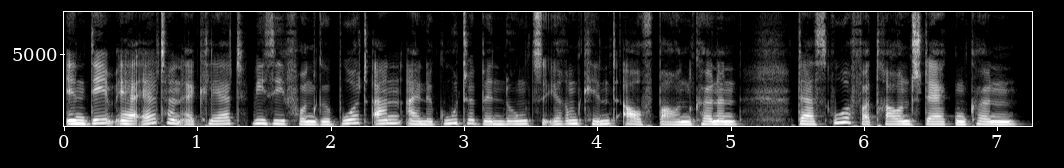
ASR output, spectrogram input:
in dem er Eltern erklärt, wie sie von Geburt an eine gute Bindung zu ihrem Kind aufbauen können, das Urvertrauen stärken können,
